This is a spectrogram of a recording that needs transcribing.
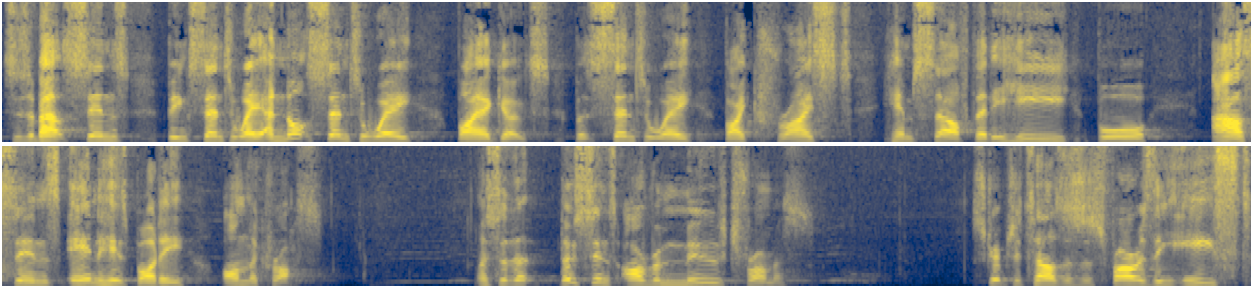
This is about sins being sent away and not sent away by a goat, but sent away by Christ Himself, that He bore our sins in his body on the cross. And so that those sins are removed from us. Scripture tells us as far as the east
